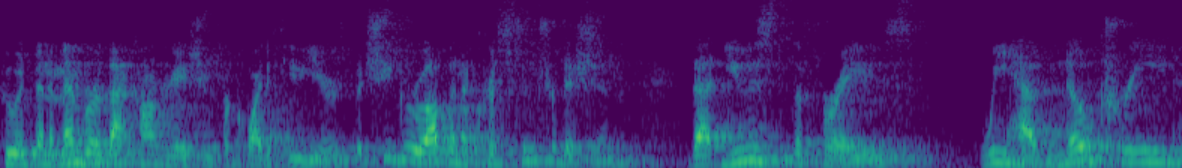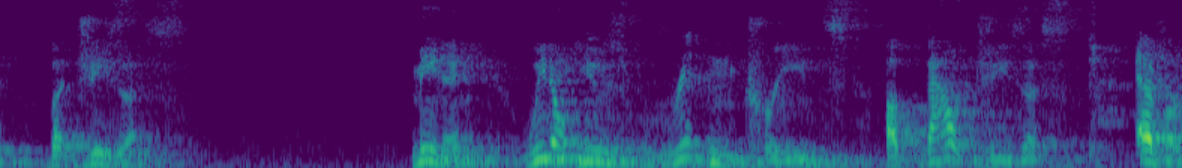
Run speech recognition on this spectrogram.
who had been a member of that congregation for quite a few years, but she grew up in a Christian tradition that used the phrase, We have no creed but Jesus. Meaning, we don't use written creeds about Jesus ever.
